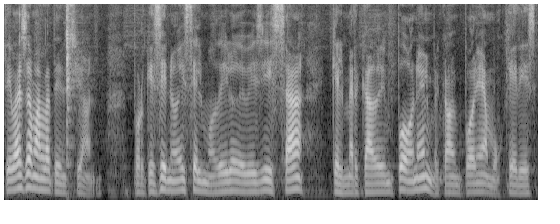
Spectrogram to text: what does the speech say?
te va a llamar la atención, porque ese no es el modelo de belleza que el mercado impone. El mercado impone a mujeres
